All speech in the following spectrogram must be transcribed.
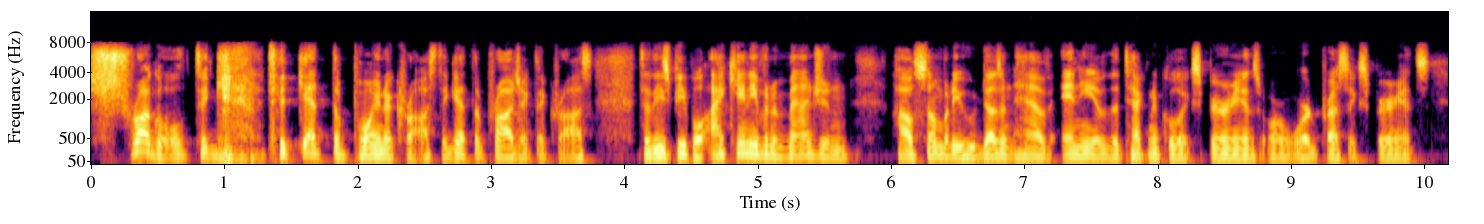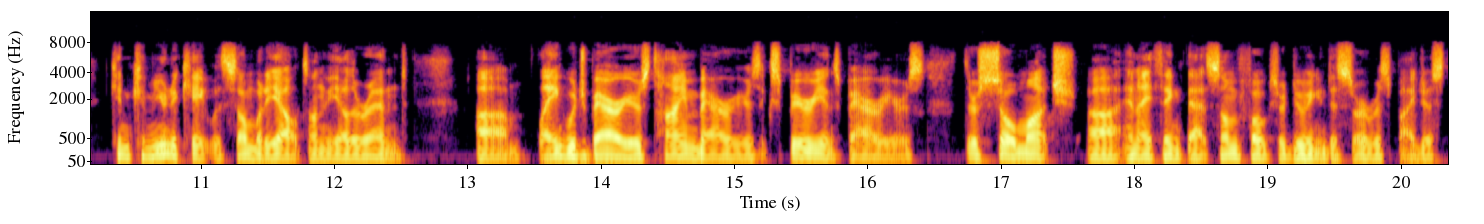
struggle to get to get the point across, to get the project across to these people. I can't even imagine how somebody who doesn't have any of the technical experience or WordPress experience can communicate with somebody else on the other end. Um, language barriers, time barriers, experience barriers. There's so much, uh, and I think that some folks are doing a disservice by just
